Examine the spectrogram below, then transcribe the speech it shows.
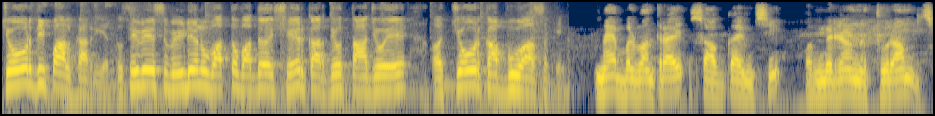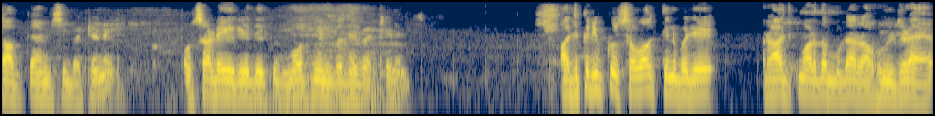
ਚੋਰ ਦੀ ਭਾਲ ਕਰ ਰਹੀ ਹੈ। ਤੁਸੀਂ ਵੀ ਇਸ ਵੀਡੀਓ ਨੂੰ ਵੱਧ ਤੋਂ ਵੱਧ ਸ਼ੇਅਰ ਕਰ ਦਿਓ ਤਾਂ ਜੋ ਇਹ ਚੋਰ ਕਾਬੂ ਆ ਸਕੇ। ਮੈਂ ਬਲਵੰਤ ਰਾਏ, ਸਾਬਕਾ ਐਮਸੀ ਔਰ ਮੇਰੇ ਨਾਲ ਨੱਥੂ ਰਾਮ, ਸਾਬਕਾ ਐਮਸੀ ਬੈਠੇ ਨੇ ਔਰ ਸਾਡੇ ਏਰੀਆ ਦੇ ਕੁਝ ਮੋਤਬੀਨ ਬੰਦੇ ਬੈਠੇ ਨੇ। ਅੱਜ ਕਰੀਬ ਕੋਈ ਸਵਾ ਕੁ ਵਜੇ ਰਾਜ ਕੁਮਾਰ ਦਾ ਮੁੰਡਾ ਰਾਹੁਲ ਜਿਹੜਾ ਹੈ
